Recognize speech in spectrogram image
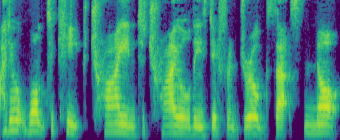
I don't want to keep trying to try all these different drugs. That's not,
